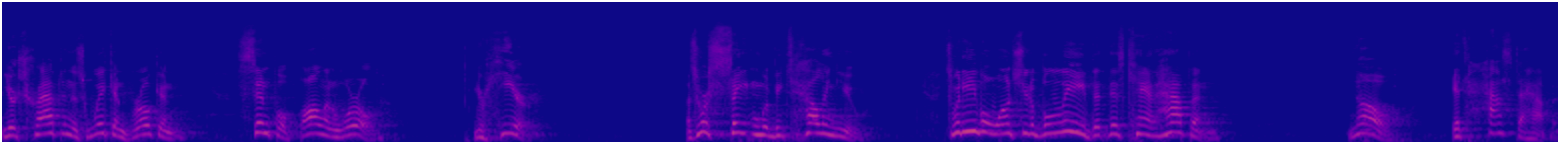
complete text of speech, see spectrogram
You're trapped in this wicked, broken, sinful, fallen world. You're here. That's where Satan would be telling you. It's what evil wants you to believe that this can't happen. No, it has to happen.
